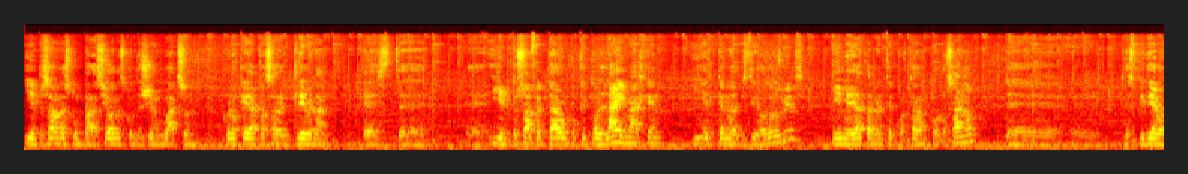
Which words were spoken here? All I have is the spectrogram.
y empezaron las comparaciones con Deshaun Watson, con lo que había pasado en Cleveland. Este, eh, y empezó a afectar un poquito la imagen y el tema del vestidor de los Bills. Inmediatamente cortaron por lo sano, eh, despidieron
